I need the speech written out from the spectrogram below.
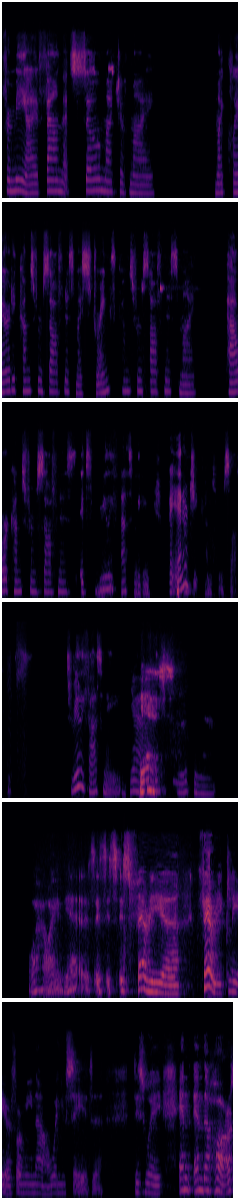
for me, I have found that so much of my my clarity comes from softness. My strength comes from softness. My power comes from softness. It's really fascinating. My energy comes from softness. It's really fascinating. Yeah. Yes. Wow. I, yeah, it's, it's, it's, it's very, uh, very clear for me now when you say it uh, this way. And, and the heart,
